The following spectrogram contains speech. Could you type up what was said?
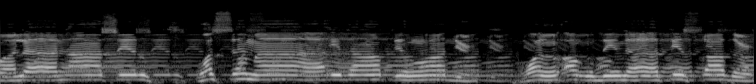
ولا ناصر. والسماء ذات الرجع والأرض ذات الصدع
